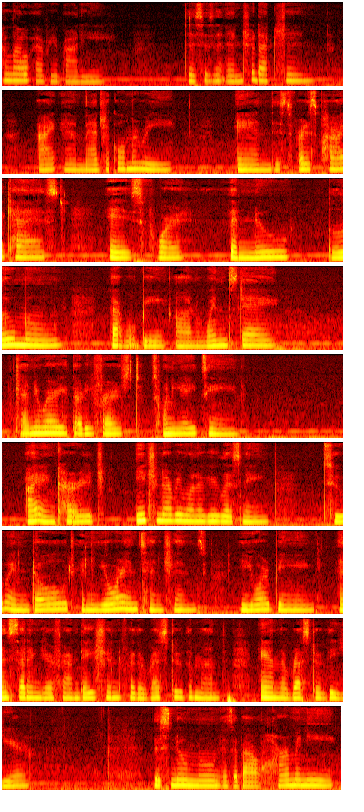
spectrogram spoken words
Hello, everybody. This is an introduction. I am Magical Marie, and this first podcast is for the new blue moon that will be on Wednesday, January 31st, 2018. I encourage each and every one of you listening to indulge in your intentions, your being, and setting your foundation for the rest of the month and the rest of the year. This new moon is about harmony,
